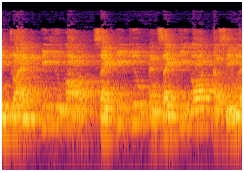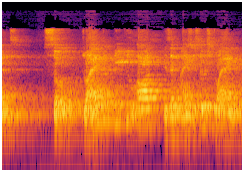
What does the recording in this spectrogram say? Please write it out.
in triangle PQR, side PQ and side PR have same length. So, triangle PQR is an isosceles triangle.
